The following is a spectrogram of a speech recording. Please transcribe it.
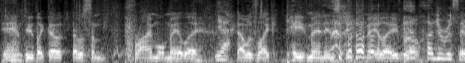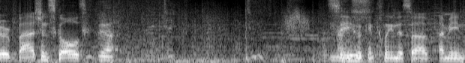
damn, dude, like that that was some primal melee. Yeah. That was like caveman instinct melee, bro. 100%. They were bashing skulls. Yeah. Let's see who can clean this up. I mean,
